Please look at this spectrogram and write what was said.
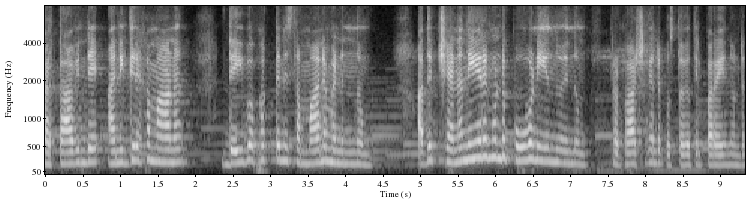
കർത്താവിന്റെ അനുഗ്രഹമാണ് ദൈവഭക്തന് സമ്മാനമെന്നും അത് ക്ഷണനേരം കൊണ്ട് പൂവണിയുന്നു എന്നും പ്രഭാഷകന്റെ പുസ്തകത്തിൽ പറയുന്നുണ്ട്.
